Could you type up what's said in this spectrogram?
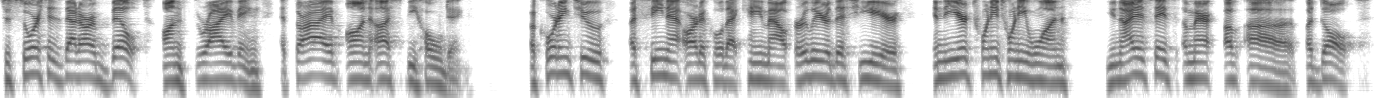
to sources that are built on thriving thrive on us beholding. According to a CNET article that came out earlier this year, in the year 2021, United States Amer- uh, adults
